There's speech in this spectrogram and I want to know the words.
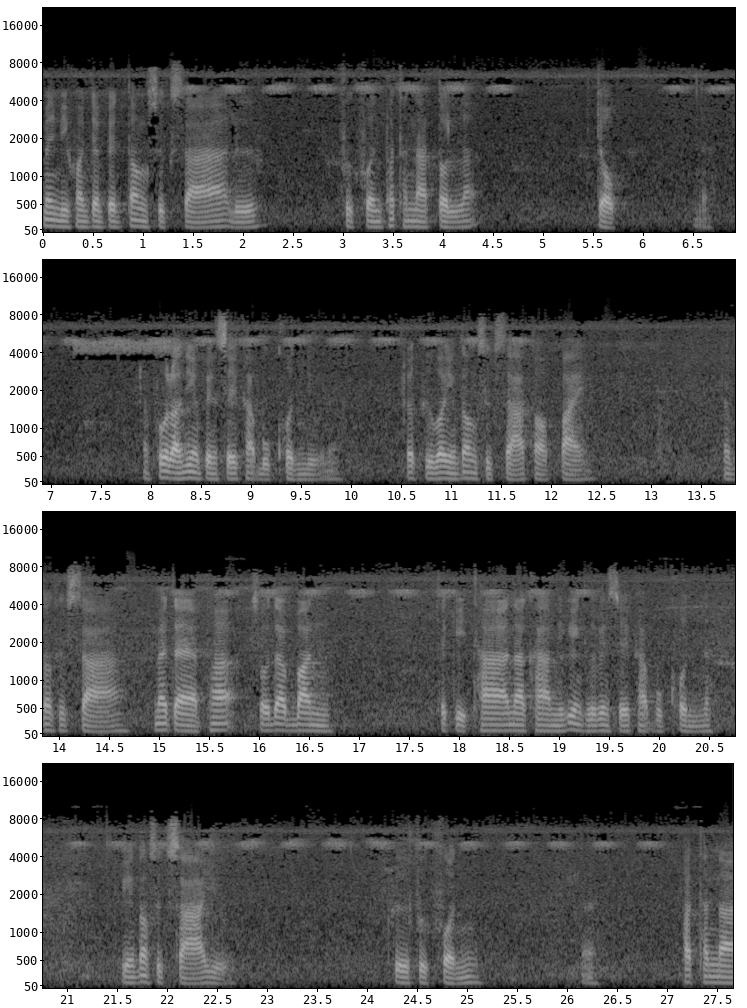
ไม่มีความจำเป็นต้องศึกษาหรือฝึกฝนพัฒนาตนละจบนะพวกเรานี่ยังเป็นเซขาบุคคลอยู่นะ ก็คือว่ายังต้องศึกษาต่อไปยังต้องศึกษา แม้แต่พระโสดาบันสกิทานาคามีก็ยังถือเป็นเสขาบุคคลนะยังต้องศึกษาอยู่ คือฝึกฝนพัฒนา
